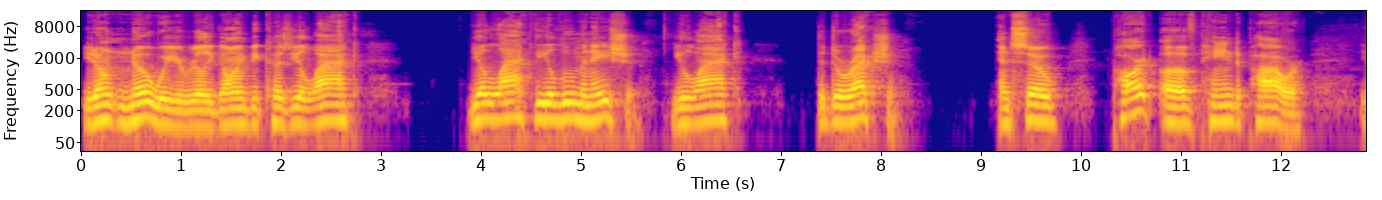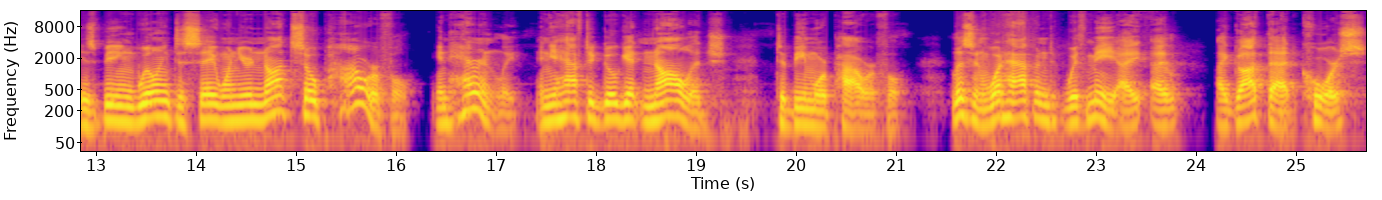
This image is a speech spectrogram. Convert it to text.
You don't know where you're really going because you lack you lack the illumination, you lack the direction. And so, part of pain to power is being willing to say when you're not so powerful inherently and you have to go get knowledge to be more powerful. Listen, what happened with me? I, I, I got that course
